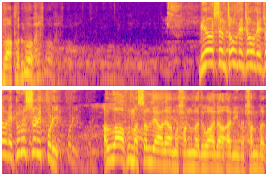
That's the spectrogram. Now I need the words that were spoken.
দোয়া করবো নিয়ে আসেন জলদি জলদি জলদি দুরুদ শরীফ পড়ি اللهم صل على محمد وعلى ال محمد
